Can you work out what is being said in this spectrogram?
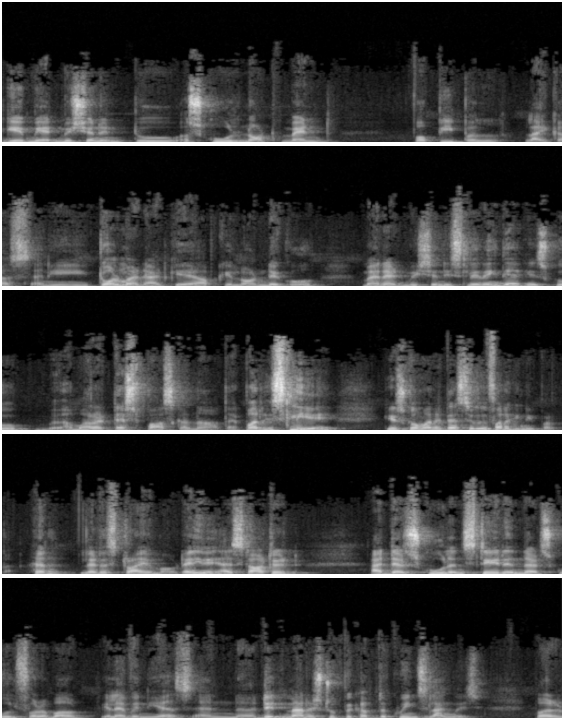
gave me admission into a school not meant for people like us and he told my dad के आपके लॉन्डे को मैंने एडमिशन इसलिए नहीं दिया कि इसको हमारा टेस्ट पास करना आता है पर इसलिए कि इसको हमारे टेस्ट से कोई फ़र्क ही नहीं पड़ता है ना let's try them out anyway I started at that school and stayed in that school for about 11 years and uh, did manage to pick up the Queen's language. पर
